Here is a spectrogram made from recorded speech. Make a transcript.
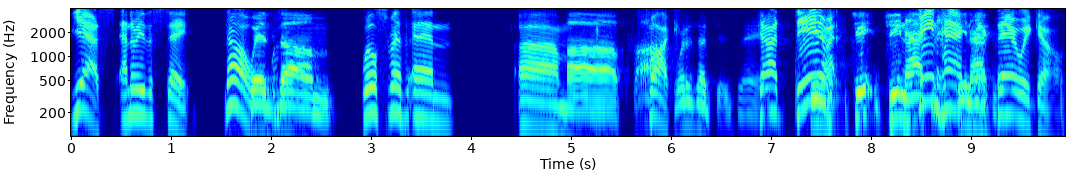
yes, Enemy of the State. No, with um? Will Smith and um. Uh, fuck, Fuck. What is that dude's name? God damn it, Gene, Gene Hackman. Gene Hackman. There we go.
